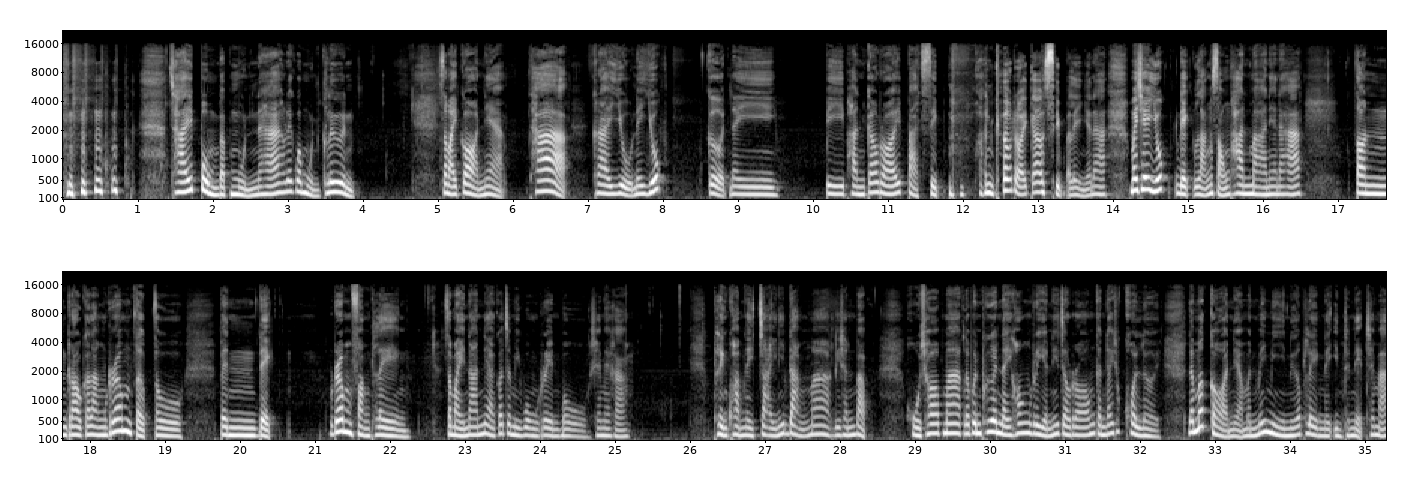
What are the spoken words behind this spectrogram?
ใช้ปุ่มแบบหมุนนะคะเรียกว่าหมุนคลื่น สมัยก่อนเนี่ย ถ้าใครอยู่ในยุค เกิดในปี 1980 1990 อะไรอย่างเงี้ยนะคะไม่ใช่ยุคเด็กหลัง 2000 มาเนี่ยนะคะ ตอนเรากำลังเริ่มเติบโต เป็นเด็กเริ่มฟังเพลง สมัยนั้นเนี่ยก็จะมีวงเรนโบว์ใช่ไหมคะ เพลงความในใจนี่ดังมาก ดิฉันแบบ โหชอบมากแล้วเพื่อนๆในห้องเรียนนี่จะร้องกันได้ทุกคนเลย แล้วเมื่อก่อนเนี่ยมันไม่มีเนื้อเพลงในอินเทอร์เน็ตใช่ไหม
